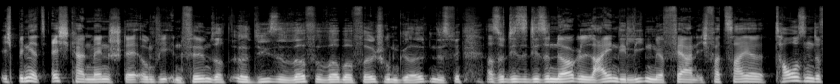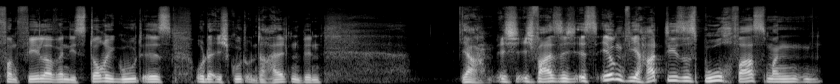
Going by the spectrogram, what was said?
Ich bin jetzt echt kein Mensch, der irgendwie in Filmen sagt, äh, diese Waffe war aber falsch rumgehalten. Deswegen. Also diese, diese Nörgeleien, die liegen mir fern. Ich verzeihe tausende von Fehlern, wenn die Story gut ist oder ich gut unterhalten bin. Ja, ich, ich weiß nicht, ist, irgendwie hat dieses Buch was, man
